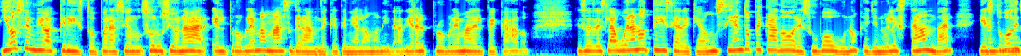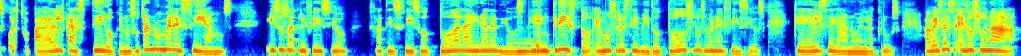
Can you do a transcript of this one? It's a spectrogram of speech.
Dios envió a Cristo para solucionar el problema más grande que tenía la humanidad y era el problema del pecado. Esa es la buena noticia de que aún siendo pecadores hubo uno que llenó el estándar y estuvo dispuesto a pagar el castigo que nosotros no merecíamos y su sacrificio satisfizo toda la ira de Dios y en Cristo hemos recibido todos los beneficios que Él se ganó en la cruz. A veces eso suena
